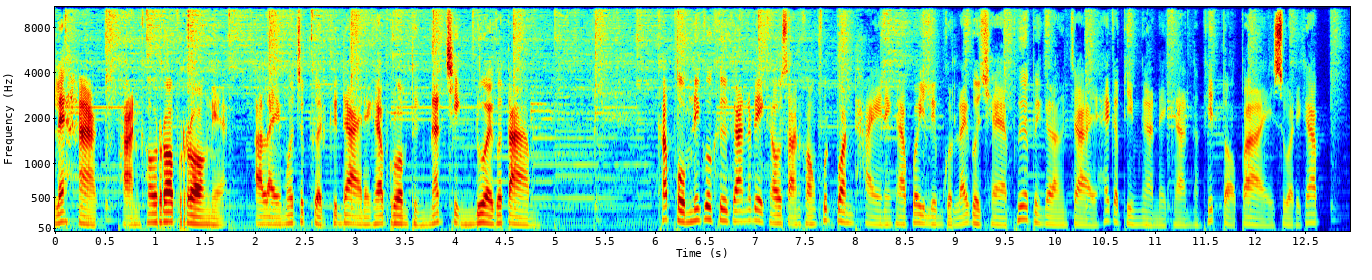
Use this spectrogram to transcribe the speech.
และหากผ่านเข้ารอบรองเนี่ยอะไรมันจะเกิดขึ้นได้นะครับ รวมถึงนัดชิงด้วยก็ตาม ครับผมนี่ก็คือการอัปเดตข่าวสารของฟุตบอลไทยนะครับ ก็อย่าลืมกดไลค์กดแชร์เพื่อเป็นกำลังใจให้กับทีมงานในการทำคลิปต่อไป สวัสดีครับ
